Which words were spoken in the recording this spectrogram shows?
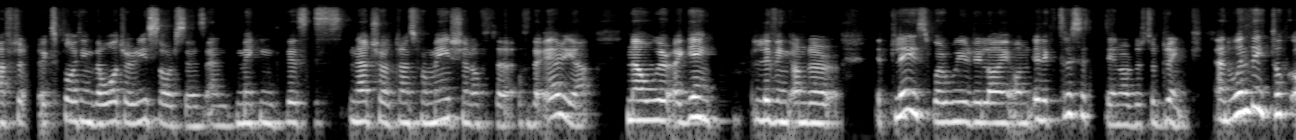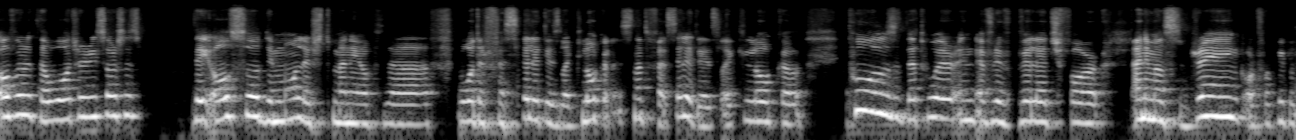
after exploiting the water resources and making this natural transformation of the of the area. Now we're again living under a place where we rely on electricity in order to drink. And when they took over the water resources they also demolished many of the water facilities like local it's not facilities like local pools that were in every village for animals to drink or for people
